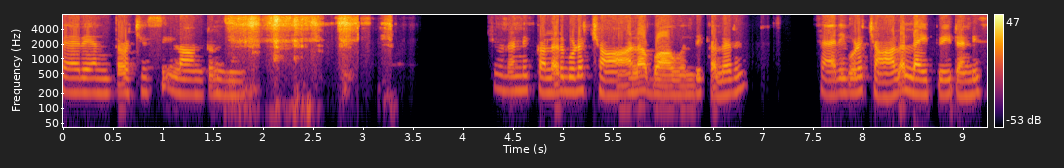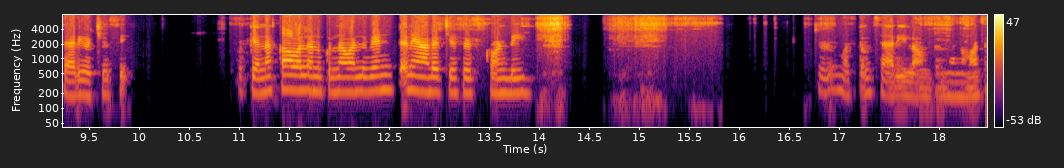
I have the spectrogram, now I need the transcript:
శారీ అంతా వచ్చేసి ఇలా ఉంటుంది. చూడండి కలర్ కూడా చాలా బాగుంది కలర్ శారీ కూడా చాలా లైట్ వెయిట్ అండి. శారీ వచ్చేసి. ఓకేనా? కావాలనుకున్న వాళ్ళు వెంటనే ఆర్డర్ చేసేసుకోండి. చూడు మొత్తం శారీ ఇలా ఉంటుంది అనమాట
